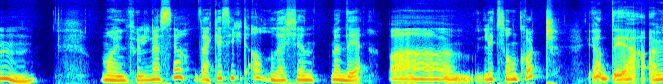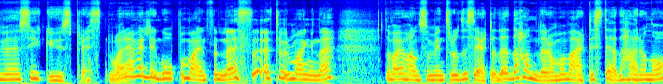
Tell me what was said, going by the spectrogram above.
Mm. Mindfulness, ja. Det er ikke sikkert alle er kjent med det. Litt sånn kort? Ja, det sykehuspresten vår er veldig god på mindfulness, Tor Magne. Det var jo han som introduserte det. Det handler om å være til stede her og nå.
